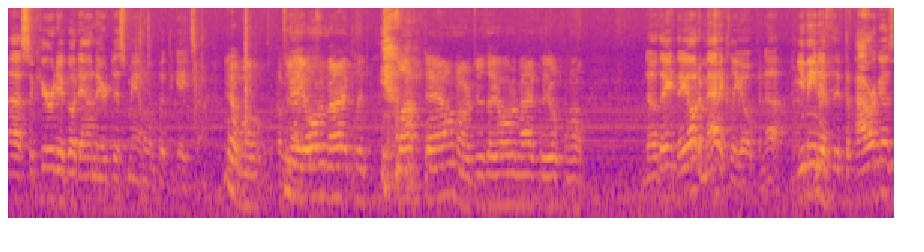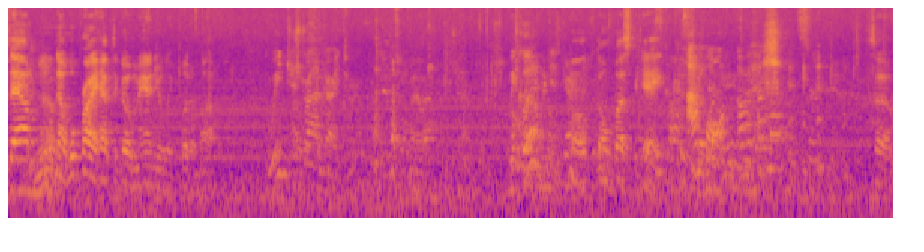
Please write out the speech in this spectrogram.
uh, security will go down there, dismantle and put the gates up. Yeah, well, do Okay. they automatically lock down or do they automatically open up? No, they, they automatically open up. You mean if, if the power goes down? Yeah. No, we'll probably have to go manually put them up. We can just drive right through. We could, we just Well, don't bust the gate, I won't. Oh, how about so.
